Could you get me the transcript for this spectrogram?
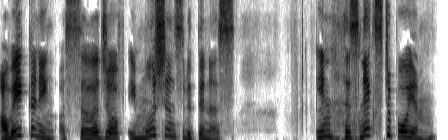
awakening a surge of emotions within us. In his next poem,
